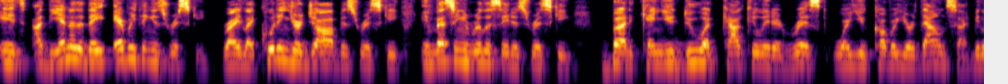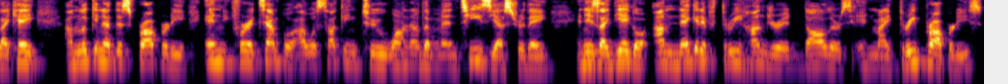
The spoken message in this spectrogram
It's at the end of the day everything is risky right? Like quitting your job is risky investing in real estate is risky but can you do a calculated risk where you cover your downside? Be like hey i'm looking at this property and for example i was talking to one of the mentees yesterday and he's like diego i'm negative $300 in my three properties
